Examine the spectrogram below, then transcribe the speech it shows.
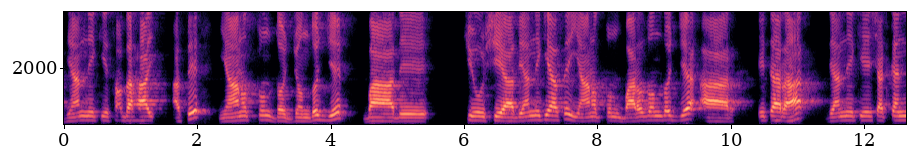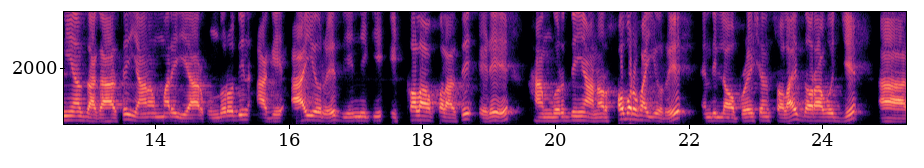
জিয়ান নেকি সদাহাই আছে ইয়ানতুন দশজন দজ্জে বাদে কিউশিয়া দিয়ান নাকি আছে ইয়ানতুন বারো জন দজ্জে আর ইতারা দিয়ান নাকি সাতকানিয়া জায়গা আছে ইয়ান মারে ইয়ার পনেরো দিন আগে আইয়রে দিন নাকি ইটকলা অকল আছে, এড়ে হামগর দিয়ে আনর খবর পাইয়রে, এন্দিল্লা অপারেশন চলাই ধরা হচ্ছে আর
